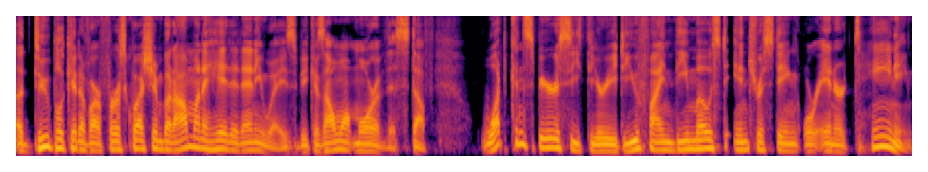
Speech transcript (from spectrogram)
a duplicate of our first question, but I'm gonna hit it anyways because I want more of this stuff. What conspiracy theory do you find the most interesting or entertaining?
